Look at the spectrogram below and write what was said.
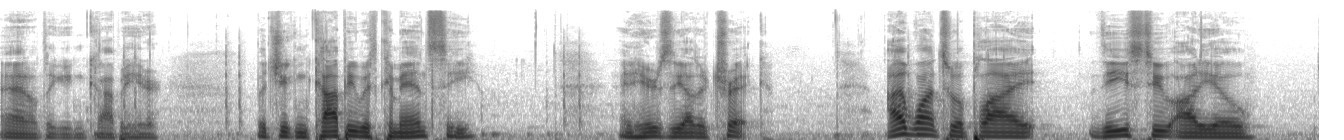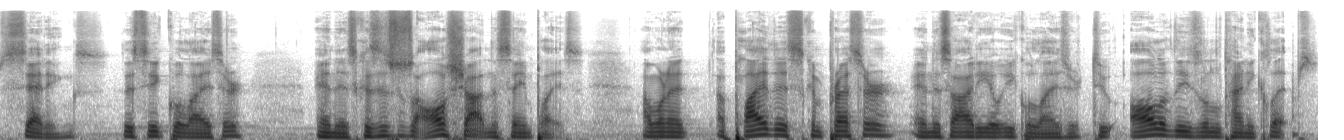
Eh, I don't think you can copy here. But you can copy with Command C. And here's the other trick. I want to apply these two audio settings, this equalizer and this, because this was all shot in the same place. I want to apply this compressor and this audio equalizer to all of these little tiny clips.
